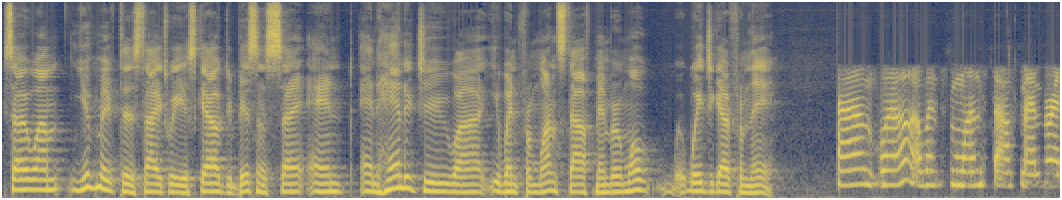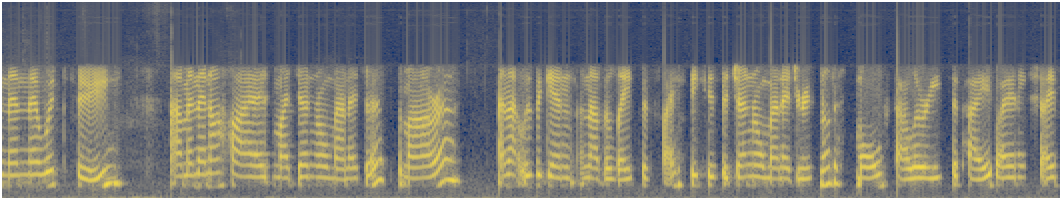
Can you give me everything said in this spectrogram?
So um, you've moved to the stage where you scaled your business. So, and and how did you uh, you went from one staff member and well, where'd you go from there? Um, well, I went from one staff member and then there were two. Um, and then I hired my general manager, Samara, and that was again another leap of faith because the general manager is not a small salary to pay by any shape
